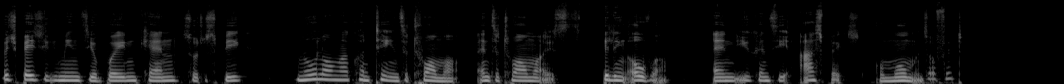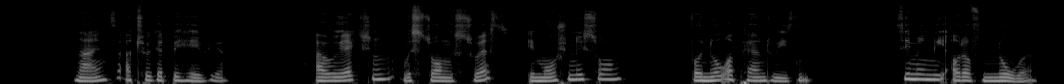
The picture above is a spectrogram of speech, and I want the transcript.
which basically means your brain can, so to speak, no longer contain the trauma and the trauma is spilling over and you can see aspects or moments of it. Ninth are triggered behavior. A reaction with strong stress, emotionally strong, for no apparent reason, seemingly out of nowhere.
